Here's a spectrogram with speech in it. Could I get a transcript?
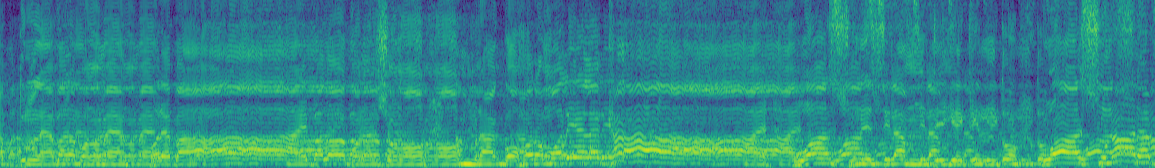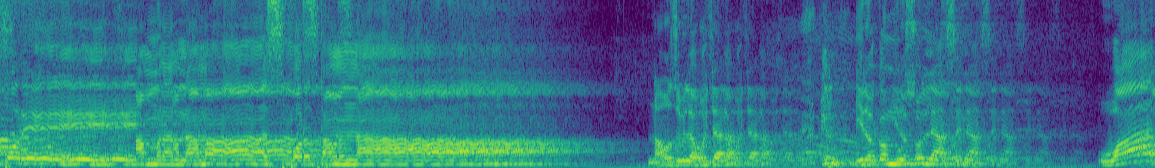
আব্দুল্লাহ এবার বলবে ওরে ভাই ভালো করে শোনো আমরা গহর মলে এলাকায় ওয়াজ শুনেছিলাম ঠিকই কিন্তু ওয়াজ শোনার পরে আমরা নামাজ পড়তাম না। নাউজুবিল্লাহ যায় না? এরকম মুসল্লি আছে না ওয়াজ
